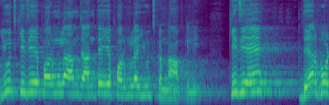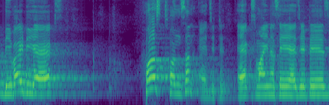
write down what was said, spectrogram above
यूज़ कीजिए फॉर्मूला हम जानते हैं ये फॉर्मूला यूज़ करना आपके लिए। कीजिए। Therefore divide d x first function as it is x minus a as it is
